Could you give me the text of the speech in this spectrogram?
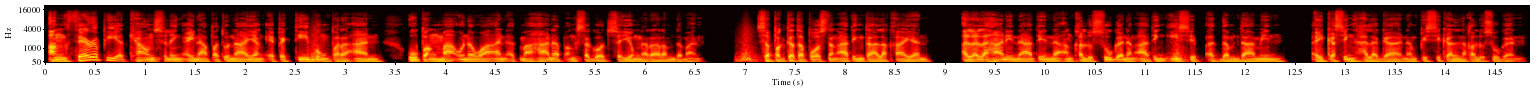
Ang therapy at counseling ay napatunayang epektibong paraan upang maunawaan at mahanap ang sagot sa iyong nararamdaman. Sa pagtatapos ng ating talakayan, alalahanin natin na ang kalusugan ng ating isip at damdamin ay kasing halaga ng pisikal na kalusugan.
